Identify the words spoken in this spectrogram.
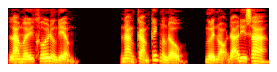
Là mấy khối đường điểm. Nàng cảm kích ngẩng đầu, người nọ đã đi xa.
